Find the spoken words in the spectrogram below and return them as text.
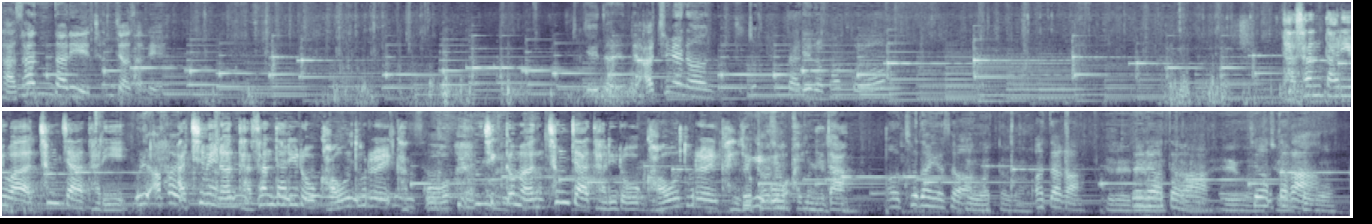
다산다리 청자다리. 두개 있는데 아침에는 두쪽 다리를 봤고요. 다산다리와 청자다리. 아침에는 다산다리로 가오도를 갔고 지금은 청자다리로 가오도를 가려고 합니다. 어, 초당에서 왔다가. 왔다가. 내려갔다가. 저었다가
